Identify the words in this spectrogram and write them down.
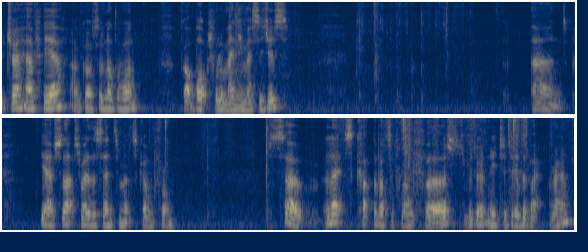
which I have here. I've got another one. I've got a box full of many messages. And yeah, so that's where the sentiments come from. So let's cut the butterfly first. We don't need to do the background.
